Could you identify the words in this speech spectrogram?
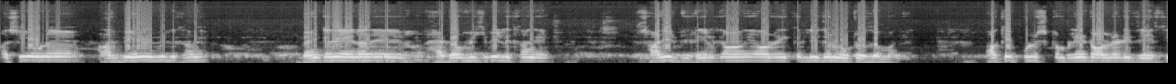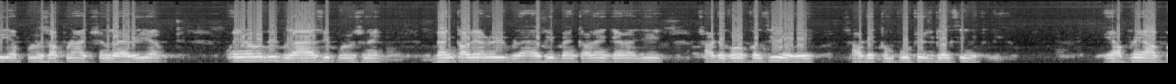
ਅਸੀਂ ਹੁਣ ਆਰਬੀਆਈ ਨੂੰ ਵੀ ਲਿਖਾਂਗੇ ਬੈਂਕ ਦੇ ਇਹਨਾਂ ਦੇ ਹੈੱਡ ਆਫਿਸ ਵੀ ਲਿਖਾਂਗੇ, ਸਾਰੀ ਡਿਟੇਲ ਕਰਾਂਗੇ ਔਰ ਇੱਕ ਲੀਗਲ ਨੋਟਿਸ ਦੇਵਾਂਗੇ। ਬਾਕੀ ਪੁਲਿਸ ਕੰਪਲੇਂਟ ਆਲਰੇਡੀ ਦੇਤੀ ਹੈ ਪੁਲਿਸ ਆਪਣਾ ਐਕਸ਼ਨ ਲੈ ਰਹੀ ਆ। ਇਹਨਾਂ ਨੂੰ ਵੀ ਬੁਲਾਇਆ ਸੀ ਪੁਲਿਸ ਨੇ। ਬੈਂਕ ਵਾਲਿਆਂ ਨੂੰ ਵੀ ਬੁਲਾਇਆ ਸੀ, ਬੈਂਕ ਵਾਲਿਆਂ ਨੇ ਕਹਿਣਾ ਜੀ, ਸਾਡੇ ਕੋਲ ਗਲਤੀ ਹੋ ਗਈ, ਸਾਡੇ ਕੰਪਿਊਟਰ 'ਚ ਗਲਤੀ ਨਿਕਲੀ। ਇਹ ਆਪਣੇ ਆਪ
